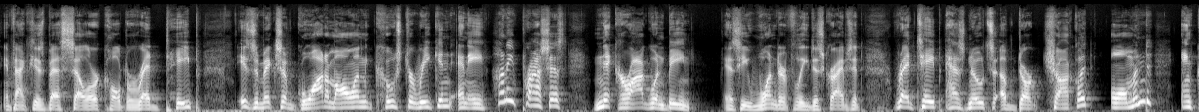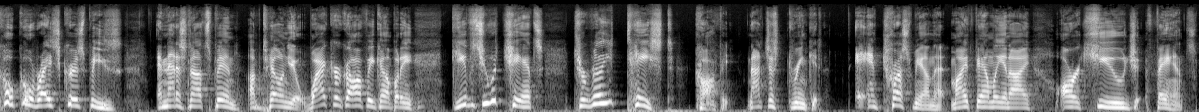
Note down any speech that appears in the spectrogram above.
In fact, his bestseller, called Red Tape, is a mix of Guatemalan, Costa Rican, and a honey processed Nicaraguan bean. As he wonderfully describes it, Red Tape has notes of dark chocolate, almond, and cocoa rice krispies. And that is not spin. I'm telling you, Wacker Coffee Company gives you a chance to really taste coffee, not just drink it. And trust me on that. My family and I are huge fans.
